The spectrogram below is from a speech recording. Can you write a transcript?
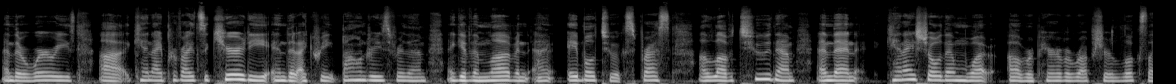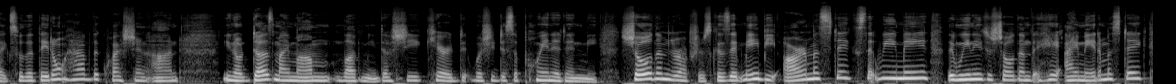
and their worries? Uh, can I provide security and that I create boundaries for them and give them love and uh, able to express a love to them? And then can I show them what a repair of a rupture looks like so that they don't have the question on, you know, does my mom love me? Does she care? Was she disappointed in me? Show them the ruptures because it may be our mistakes that we made that we need to show them that, hey, I made a mistake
